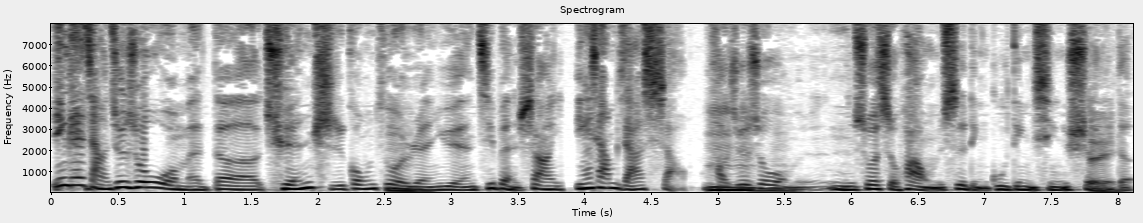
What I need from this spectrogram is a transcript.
应该讲，就是说我们的全职工作人员基本上影响比较小。好，就是说我们，嗯，说实话，我们是领固定薪水的。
